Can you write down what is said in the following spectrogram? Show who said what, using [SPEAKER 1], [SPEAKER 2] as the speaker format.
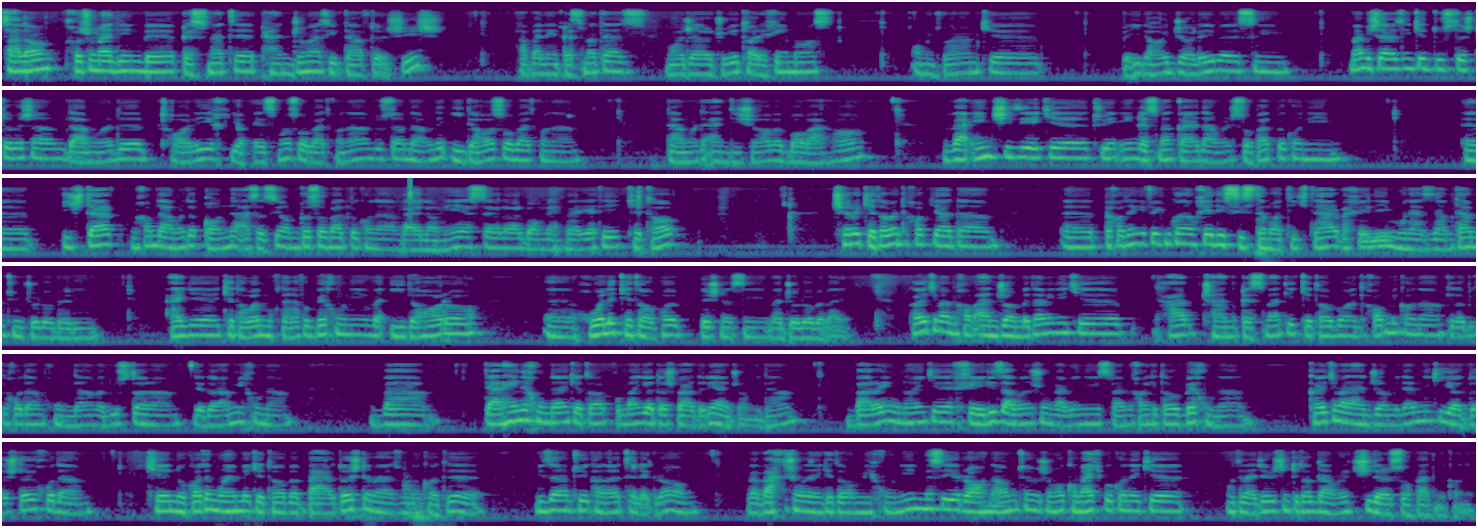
[SPEAKER 1] سلام خوش اومدین به قسمت پنجم از 1776 اولین قسمت از ماجراجویی تاریخی ماست. امیدوارم که به ایده های جالبی برسیم. من بیشتر از اینکه دوست داشته باشم در مورد تاریخ یا اسما صحبت کنم دوست دارم در مورد ایده ها صحبت کنم در مورد اندیشه ها و باورها. و این چیزیه که توی این قسمت قرار در موردش صحبت بکنیم. بیشتر می‌خوام در مورد قانون اساسی آمریکا صحبت بکنم و اعلامیه استقلال با محوریت کتاب. چرا کتاب انتخاب کردم؟ به خاطر اینکه فکر می‌کنم خیلی سیستماتیک تر و خیلی منظم تر می‌تونیم جلو بریم. اگه کتاب های مختلف رو بخونیم و ایده ها رو حول کتاب ها بشناسیم و جلو ببریم. کاری که من می‌خوام انجام بدم اینه که هر چند قسمت یک کتاب رو انتخاب می‌کنم کتابی که خودم خوندم و دوست دارم یا دارم می‌خونم و در حین خوندن کتاب خب من یادداشت برداری انجام میدم. برای اونایی که خیلی زبانشون قوی نیست و می‌خوان کتاب رو بخونن کاری که من انجام میدم اینه که یادداشتهای خودم که نکات مهم کتاب و برداشت من از اون نکاته می‌ذارم توی کانال تلگرام و وقتی شما در این کتاب می‌خونین مثل یه راهنما می‌تونه به شما کمک بکنه که متوجه بشین کتاب در مورد چی داره صحبت می‌کنه.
